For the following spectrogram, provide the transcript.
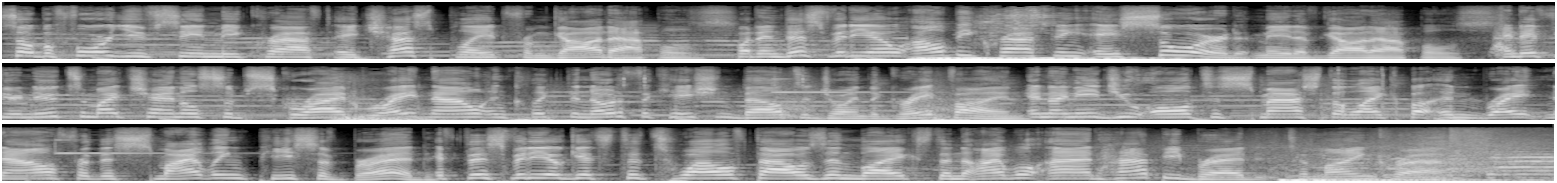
So before you've seen me craft a chest plate from god apples. But in this video, I'll be crafting a sword made of god apples. And if you're new to my channel, subscribe right now and click the notification bell to join the grapevine. And I need you all to smash the like button right now for this smiling piece of bread. If this video gets to 12,000 likes, then I will add happy bread to Minecraft.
